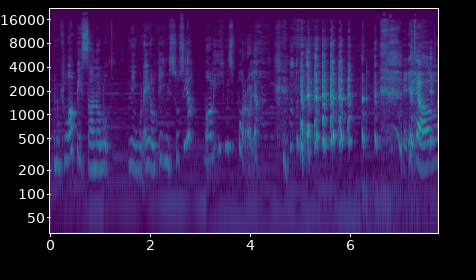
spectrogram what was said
esimerkiksi Lapissa on ollut, niin kuin, ei ollut ihmissusia, vaan oli ihmisporoja. Eikä ollut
